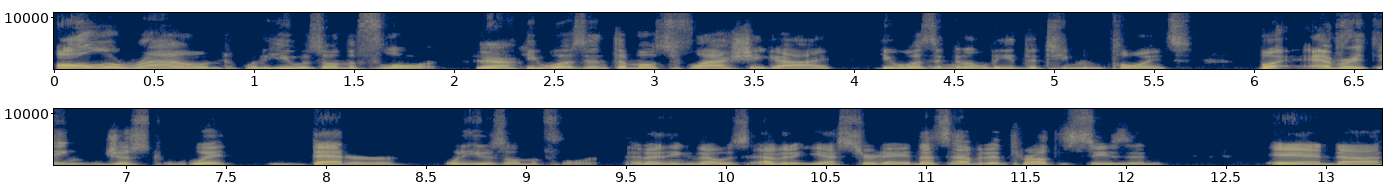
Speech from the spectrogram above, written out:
all around when he was on the floor. Yeah. He wasn't the most flashy guy. He wasn't going to lead the team in points, but everything just went better when he was on the floor. And I think that was evident yesterday. And that's evident throughout the season. And uh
